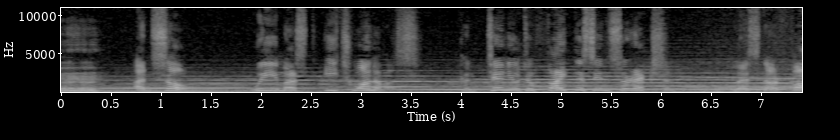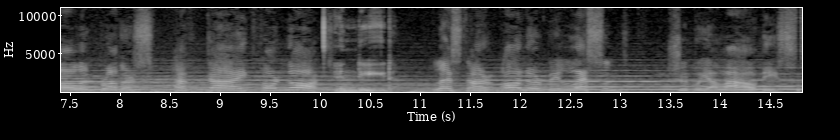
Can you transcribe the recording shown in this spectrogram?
Mm-hmm. And so, we must, each one of us, continue to fight this insurrection, lest our fallen brothers have died for naught Indeed. lest our honor be lessened should we allow these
